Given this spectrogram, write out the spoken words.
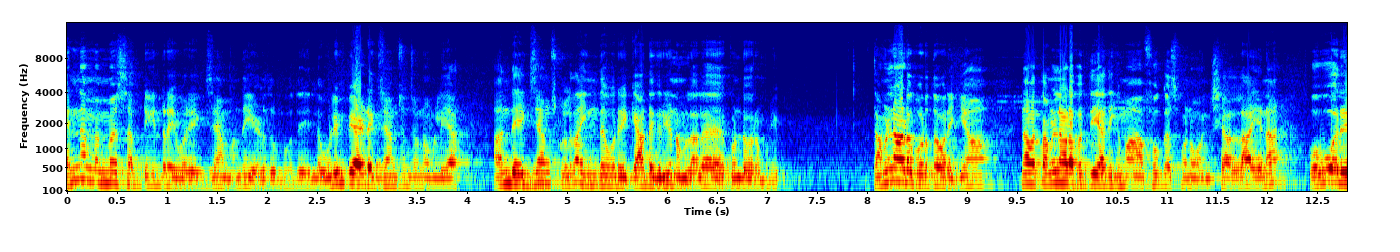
என்எம்எம்எஸ் அப்படின்ற ஒரு எக்ஸாம் வந்து எழுதும்போது இந்த ஒலிம்பியாட் எக்ஸாம்ஸ்னு சொன்னோம் இல்லையா? அந்த எக்ஸாம்ஸ்குள்ளே தான் இந்த ஒரு கேட்டகரியும் நம்மளால் கொண்டு வர முடியும். தமிழ்நாடை பொறுத்த வரைக்கும் நம்ம தமிழ்நாடை பற்றி அதிகமாக ஃபோக்கஸ் பண்ணுவோம் இன்ஷா ஏன்னா ஒவ்வொரு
